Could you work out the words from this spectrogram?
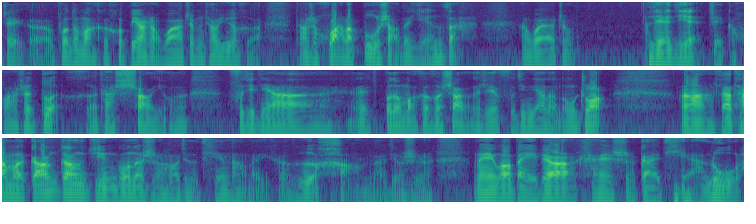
这个波多马克河边上挖这么条运河，当时花了不少的银子啊，为了这连接这个华盛顿和它上游的弗吉尼亚，呃，波多马克河上游的这些弗吉尼亚的农庄啊，在他们刚刚竣工的时候，就听到了一个噩耗，那就是美国北边开始盖铁路了。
